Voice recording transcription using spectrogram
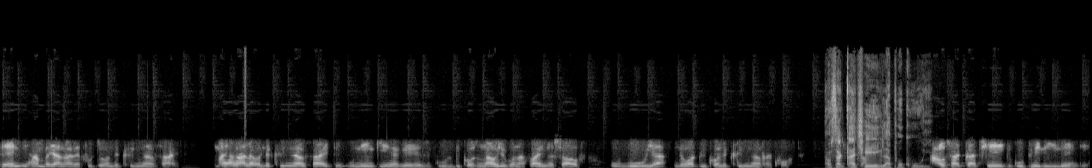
then ihamba yangale futhi on the criminal side. Mayangale on the criminal side uneyinkinga-ke ezikulu because now you're gonna find yourself ubuya no-what we call a criminal record. Awusaqatsheki lapho khunye awusaqatsheki kuphelile-ke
